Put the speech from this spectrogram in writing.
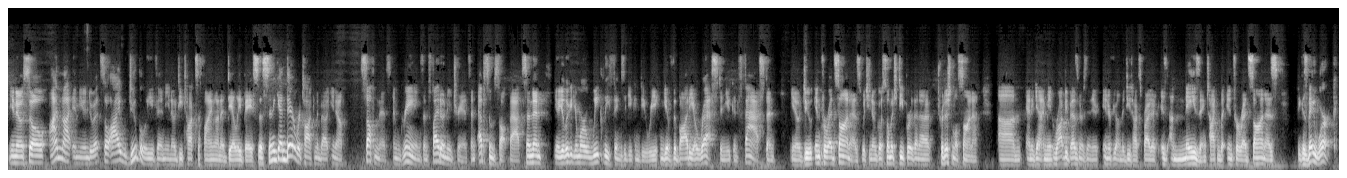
you know so i'm not immune to it. So i do believe in you know detoxifying on a daily basis. And again there we're talking about you know supplements and greens and phytonutrients and epsom salt baths. And then you know you look at your more weekly things that you can do where you can give the body a rest and you can fast and you know do infrared saunas which you know go so much deeper than a traditional sauna. Um, and again i mean robby besner's interview on the detox project is amazing talking about infrared saunas because they work.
